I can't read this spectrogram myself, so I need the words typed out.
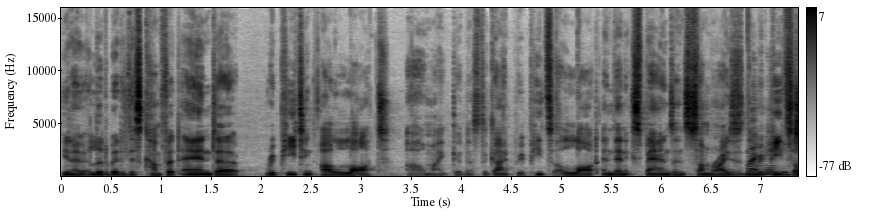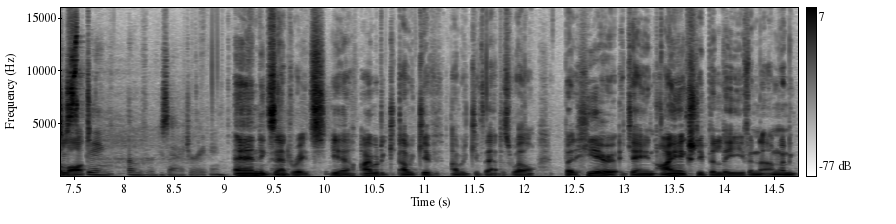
you know a little bit of discomfort and uh, repeating a lot. Oh my goodness, the guy repeats a lot and then expands and summarizes and Well, repeats a just lot being over exaggerating. and exaggerates. Yeah, I would I would give I would give that as well. But here again, I actually believe, and I'm going to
